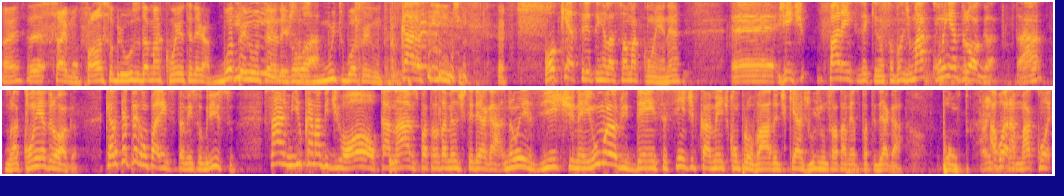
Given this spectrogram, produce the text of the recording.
Ah, é? Simon, fala sobre o uso da maconha e o TDAH. Boa Ih, pergunta, Anderson. vamos lá. Muito boa pergunta. Cara, é o seguinte. qual que é a treta em relação à maconha, né? É, gente, parênteses aqui, nós estamos falando de maconha droga, tá? Maconha droga. Quero até pegar um parênteses também sobre isso. Sabe, o canabidiol, cannabis para tratamento de TDAH? Não existe nenhuma evidência cientificamente comprovada de que ajude no tratamento para TDAH. Ponto. Ainda, Agora, né? maconha.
